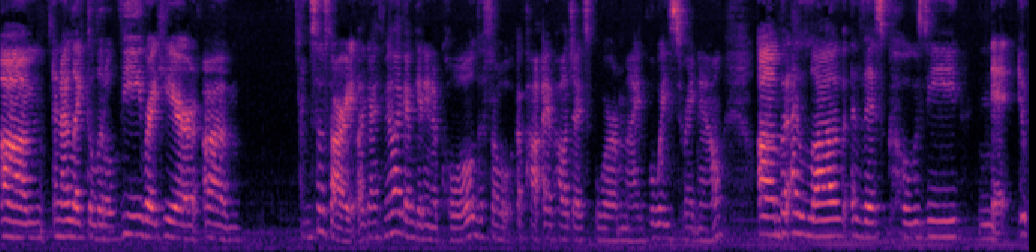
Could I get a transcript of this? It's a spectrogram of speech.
Um, and I like the little V right here. Um, I'm so sorry. Like I feel like I'm getting a cold, so I apologize for my voice right now. Um, but I love this cozy knit. It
